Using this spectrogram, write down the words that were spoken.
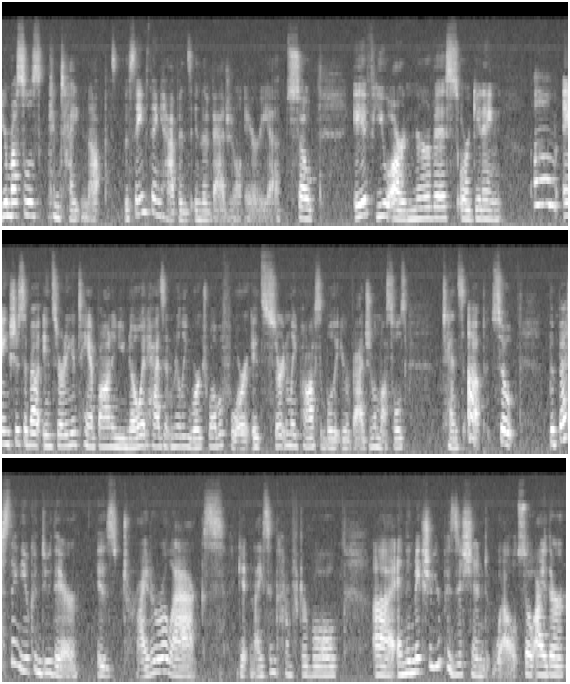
your muscles can tighten up. The same thing happens in the vaginal area. So if you are nervous or getting um, anxious about inserting a tampon and you know it hasn't really worked well before, it's certainly possible that your vaginal muscles tense up. So the best thing you can do there is try to relax, get nice and comfortable, uh, and then make sure you're positioned well. So either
